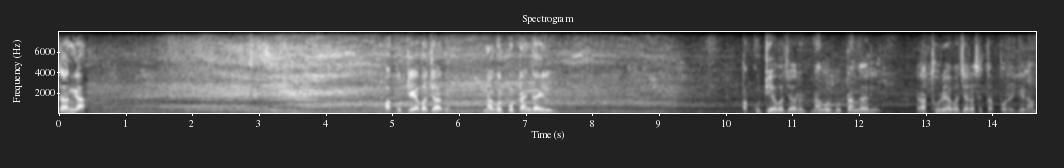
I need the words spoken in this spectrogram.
যাবেন গা? পাকুটিয়া বাজার, নাগরপুর টাঙ্গাইল। পাকুটিয়া বাজার, নাগরপুর টাঙ্গাইল, রাথুরিয়া বাজার আছে, তারপরে গ্রাম,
